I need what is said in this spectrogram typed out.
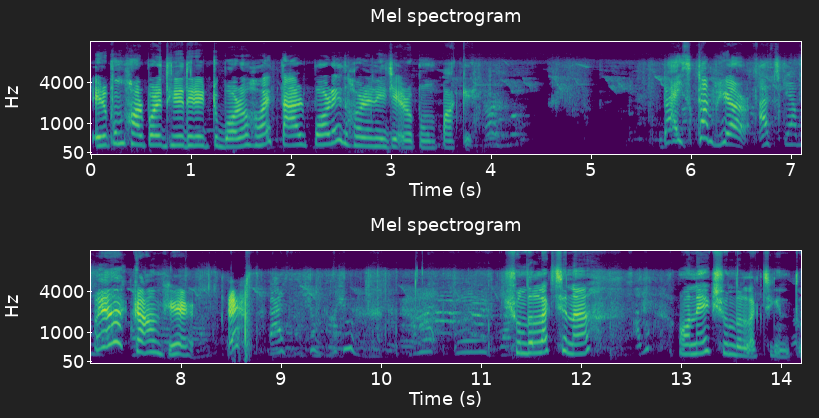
এরকম হওয়ার পরে ধীরে ধীরে একটু বড় হয়। তারপরে ধরেন এই যে এরকম পাকে। গাইস কাম হিয়ার আজকে আমরা হিয়ার সুন্দর লাগছে না? অনেক সুন্দর লাগছে কিন্তু।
